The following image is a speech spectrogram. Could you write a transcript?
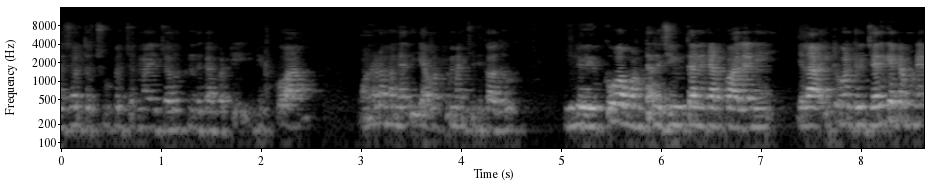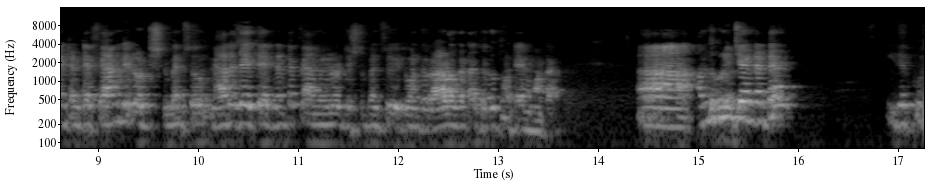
రిజల్ట్ చూపించడం అనేది జరుగుతుంది కాబట్టి ఇది ఎక్కువ ఉండడం అనేది ఎవరికి మంచిది కాదు. వీళ్ళు ఎక్కువ ఒంటరి జీవితాన్ని గడపాలని ఇలా ఇటువంటివి జరిగేటప్పుడు ఏంటంటే ఫ్యామిలీలో డిస్టర్బెన్స్ మ్యారేజ్ అయితే ఏంటంటే ఫ్యామిలీలో డిస్టర్బెన్స్ ఇటువంటి రావడం గట్రా జరుగుతుంటాయి అనమాట అందు గురించి ఏంటంటే ఇది ఎక్కువ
